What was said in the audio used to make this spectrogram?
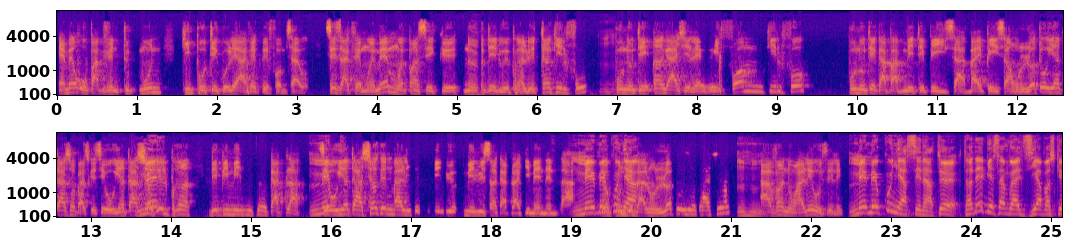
Et eh bien, ou pas besoin de tout le monde qui peut coller avec réforme ça. C'est ça que fait moi-même, moi penser que nous devons prendre le temps qu'il faut mhm. pour nous engager les réformes qu'il faut pour nous être capable de mettre pays ça, bah, pays ça l'autre orientation, parce que c'est orientation qu'il prend depuis 1804 là. C'est orientation que nous avons depuis 1804 là qui mène là. Mais, mais Donc, on ballon l'autre orientation mhm. avant de aller aux élections. Mais, mais, Kounia, sénateur, attendez bien ça me dire, parce que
